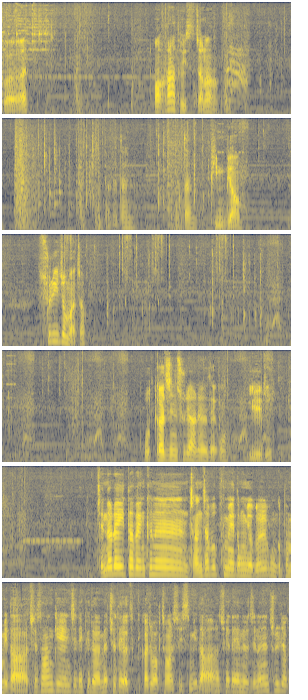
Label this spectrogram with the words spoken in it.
굿. 어 하나 더 있었잖아. 따라단 따라단 빈병. 수리 좀 하자. 옷까지는 수리 안 해도 되고 일기 제너레이터 뱅크는 전자부품의 동력을 공급합니다. 최소 한 개의 엔진이 필요하면 최대 6개까지 확장할 수 있습니다. 최대 에너지는 출력,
